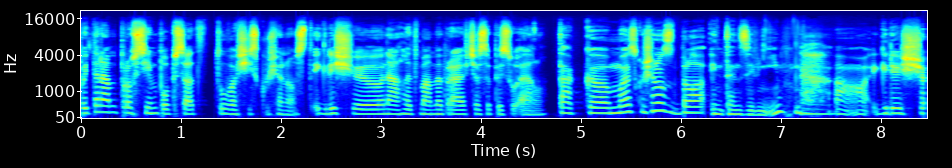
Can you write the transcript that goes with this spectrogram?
Pojďte nám prosím popsat tu vaši zkušenost, i když eh, náhled máme právě v časopisu L. Tak eh, moje zkušenost byla intenzivní. Hmm. A i když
